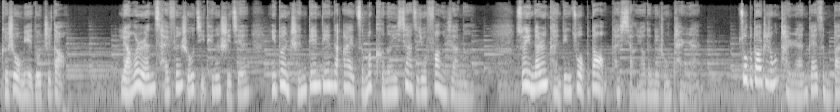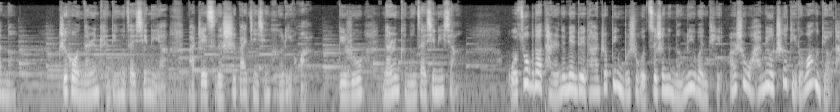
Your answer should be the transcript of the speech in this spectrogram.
可是我们也都知道，两个人才分手几天的时间，一段沉甸甸的爱怎么可能一下子就放下呢？所以男人肯定做不到他想要的那种坦然，做不到这种坦然该怎么办呢？之后男人肯定会在心里啊把这次的失败进行合理化。比如，男人可能在心里想：“我做不到坦然的面对他，这并不是我自身的能力问题，而是我还没有彻底的忘掉他。”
